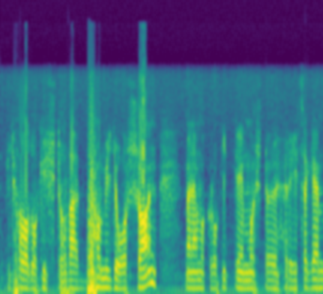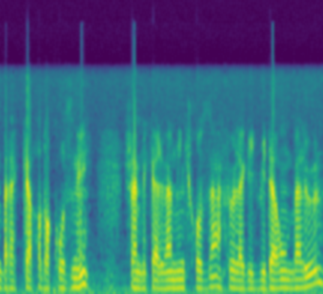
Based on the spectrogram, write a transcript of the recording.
úgyhogy haladok is tovább, ami gyorsan, mert nem akarok itt én most részeg emberekkel hadakozni, semmi kedvem nincs hozzá, főleg így videón belül.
